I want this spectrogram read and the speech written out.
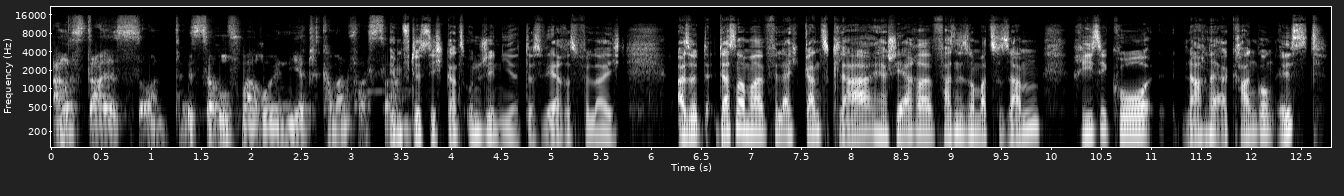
Angst da ist und ist der Ruf mal ruiniert, kann man fast sagen. Impft es sich ganz ungeniert, das wäre es vielleicht. Also das nochmal vielleicht ganz klar, Herr Scherer, fassen Sie es nochmal zusammen. Risiko nach einer Erkrankung ist?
